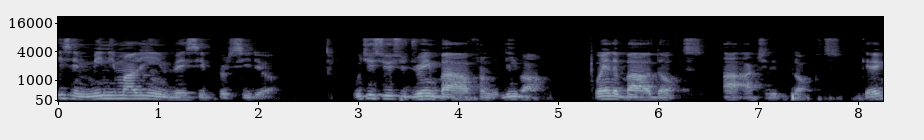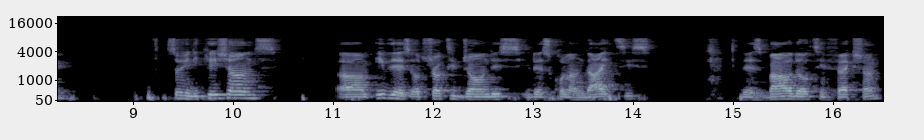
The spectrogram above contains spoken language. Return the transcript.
is a minimally invasive procedure which is used to drain bile from the liver when the bile ducts are actually blocked. Okay, so indications um, if there's obstructive jaundice, if there's cholangitis, there's bile duct infection,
